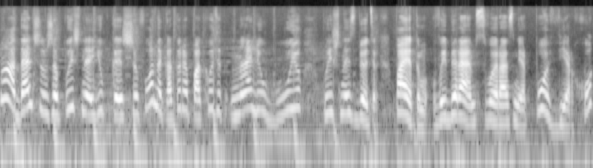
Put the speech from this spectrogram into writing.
Ну а дальше уже пышная юбка из шифона, которая подходит на любую пышность бедер. Поэтому выбираем свой размер по верху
